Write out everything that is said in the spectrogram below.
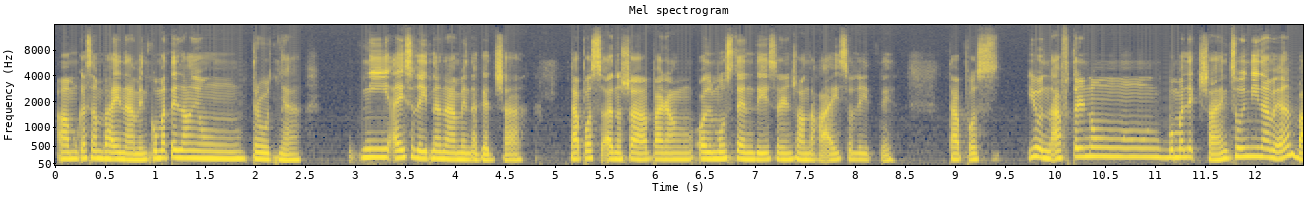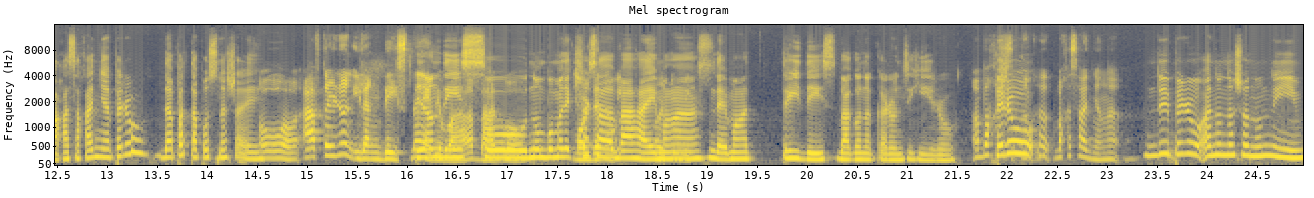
um, kasambahay namin, kumate lang yung throat niya. Ni-isolate na namin agad siya. Tapos ano siya, parang almost 10 days rin siya naka-isolate eh. Tapos yun, after nung bumalik siya, so hindi namin alam, baka sa kanya, pero dapat tapos na siya eh. Oo. After nun, ilang days na Ilang eh, di ba? days, Bago. so nung bumalik siya sa week bahay, mga, hindi, mga 3 days bago nagkaroon si Hero. ah, baka, pero- baka, baka sa kanya nga. Hindi, pero ano na siya nun eh,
